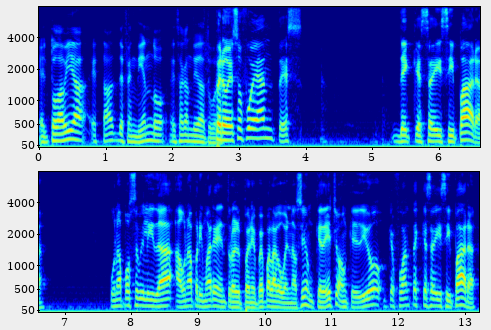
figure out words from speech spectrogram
él todavía está defendiendo esa candidatura. Pero eso fue antes de que se disipara una posibilidad a una primaria dentro del PNP para la gobernación. Que de hecho, aunque digo que fue antes que se disipara,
